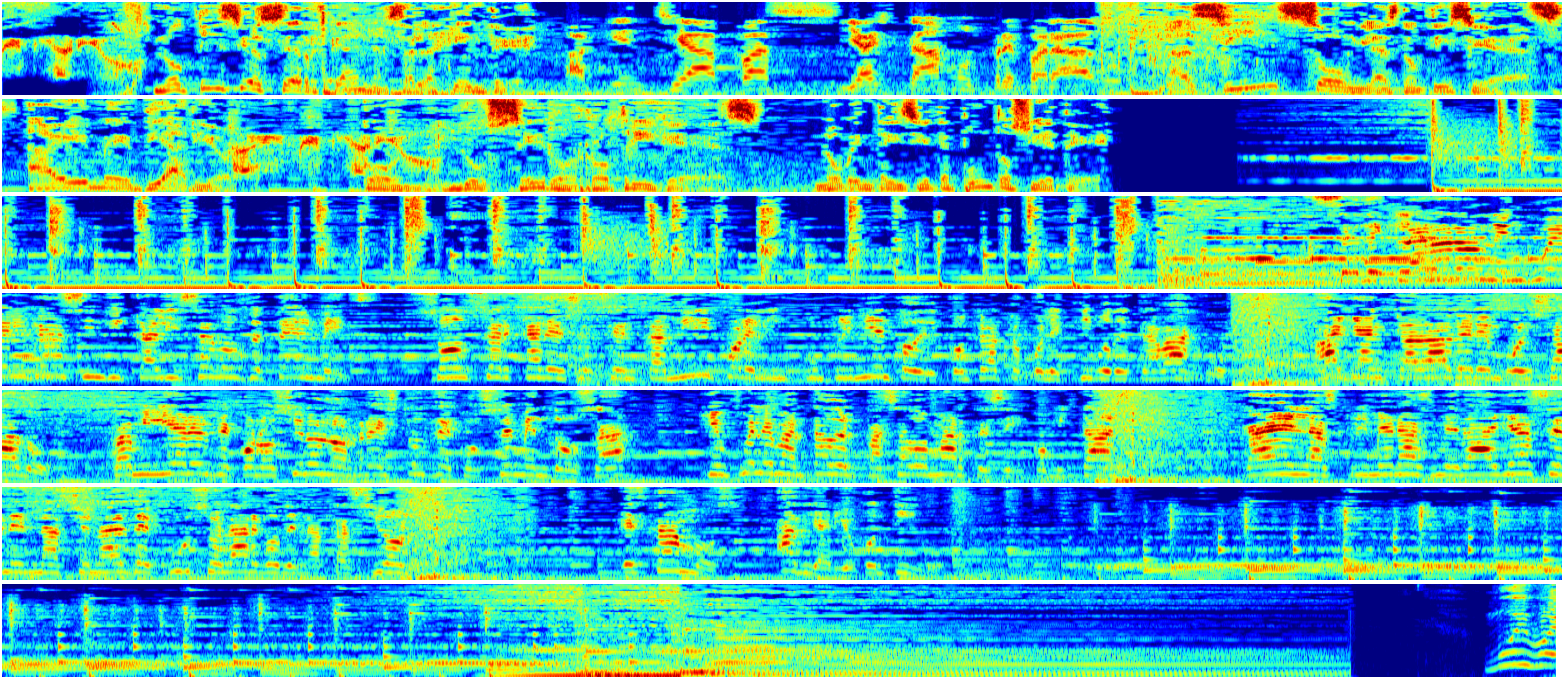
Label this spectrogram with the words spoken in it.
Noticias cercanas a la gente. Aquí en Chiapas ya estamos preparados. Así son las noticias. AM Diario. AM Diario. Con Lucero Rodríguez. 97.7. cerca de 60 mil por el incumplimiento del contrato colectivo de trabajo. Hayan cadáver embolsado. Familiares reconocieron los restos de José Mendoza, quien fue levantado el pasado martes en Comitán. Caen las primeras medallas en el Nacional de Curso Largo de Natación. Estamos a diario contigo.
